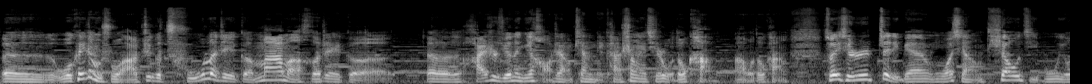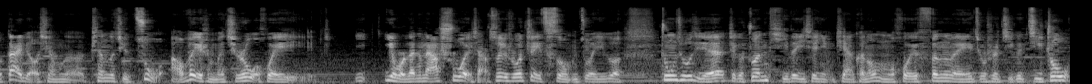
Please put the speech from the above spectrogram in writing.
呃，我可以这么说啊，这个除了这个妈妈和这个呃，还是觉得你好这两片子没看，剩下其实我都看了啊，我都看了。所以其实这里边我想挑几部有代表性的片子去做啊，为什么？其实我会。一一会儿再跟大家说一下，所以说这次我们做一个中秋节这个专题的一些影片，可能我们会分为就是几个几周，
